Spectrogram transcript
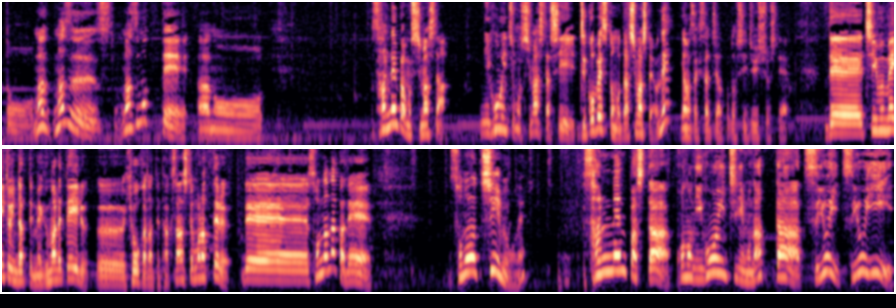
ー、とままずまずもってあの3連覇もしました。日本一もしましたし自己ベストも出しましたよね。山崎幸也今年11勝して。でチームメイトにだって恵まれている評価だってたくさんしてもらってる。でそんな中でそのチームをね3連覇したこの日本一にもなった強い強い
